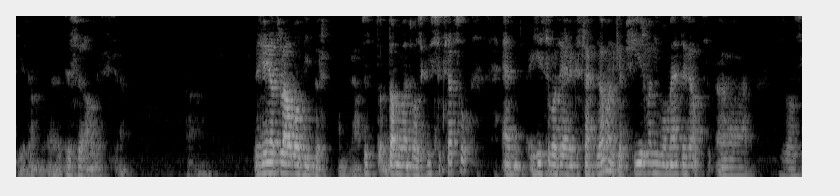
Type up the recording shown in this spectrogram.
hier dan, uh, de vuilnis. Uh, dus ik denk dat er wel wat dieper omgaat. Dus op dat moment was ik niet succesvol. En gisteren was eigenlijk een slechte dag, want ik heb vier van die momenten gehad. Dus dat was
